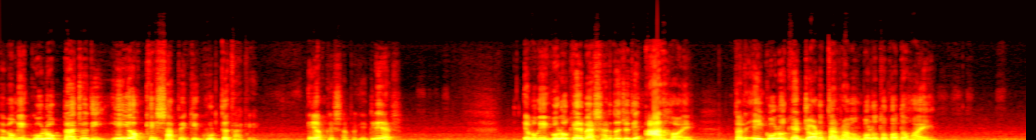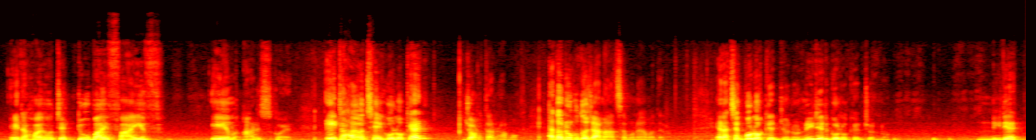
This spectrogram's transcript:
এবং এই গোলকটা যদি এই অক্ষের সাপেক্ষে ঘুরতে থাকে, এই অক্ষের সাপেক্ষে ক্লিয়ার এবং এই গোলকের ব্যাসার্ধ যদি আর হয়, তাহলে এই গোলকের জড়তার ভ্রামক বলতো কত হয়? এটা হয় হচ্ছে two by five M R square এটা হয় হচ্ছে এই গোলকের জড়তার ভ্রামক। এতটুকু তো জানা আছে মনে আমাদের। এটা হচ্ছে গোলকের জন্য নিডেড গোলকের জন্য। নিডেড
